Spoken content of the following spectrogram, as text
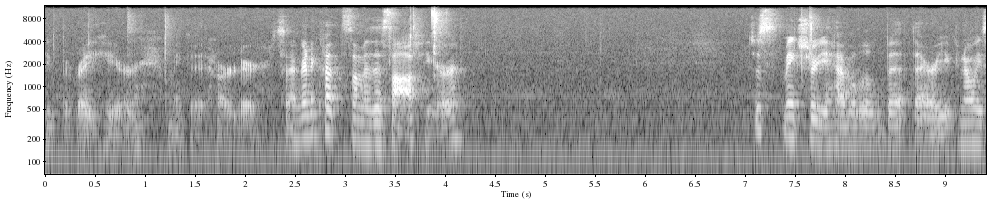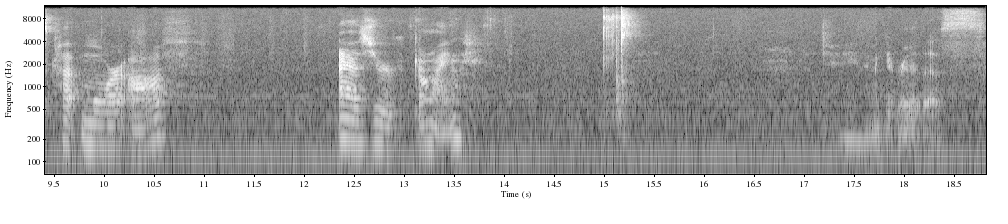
Loop it right here, make it harder. So I'm going to cut some of this off here. Just make sure you have a little bit there. You can always cut more off as you're going. Okay, let me get rid of this.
